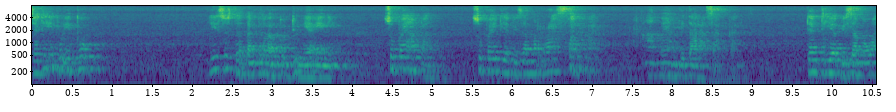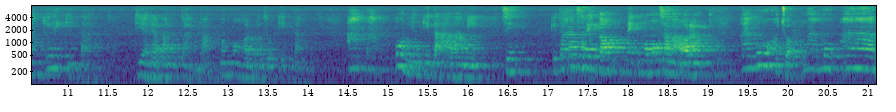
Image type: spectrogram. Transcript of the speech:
Jadi ibu-ibu Yesus datang dalam dunia ini supaya apa? Supaya dia bisa merasakan apa yang kita rasakan dan dia bisa mewakili kita di hadapan Bapa memohon untuk kita apa pun yang kita alami. Kita kan sering toh ngomong sama orang, kamu ojo ngamuan,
